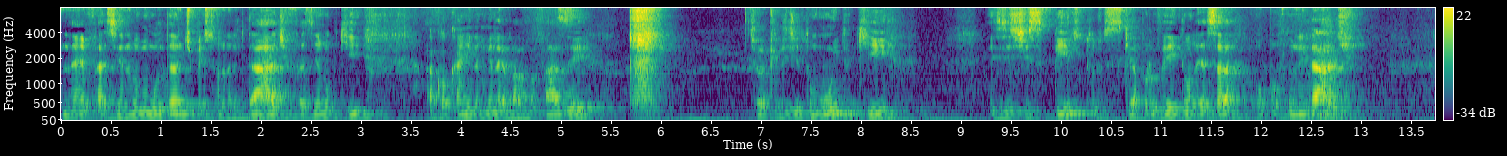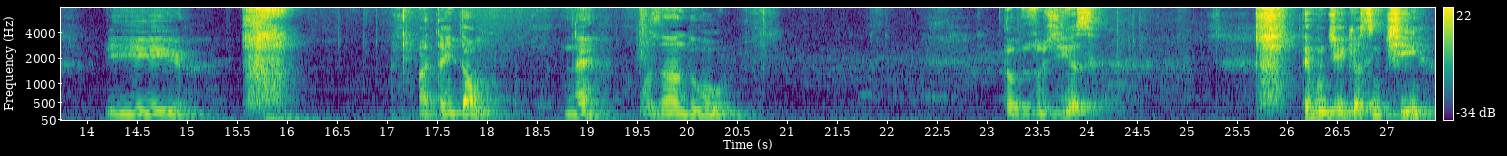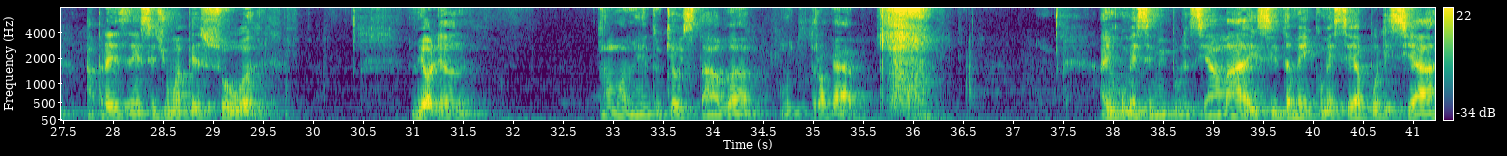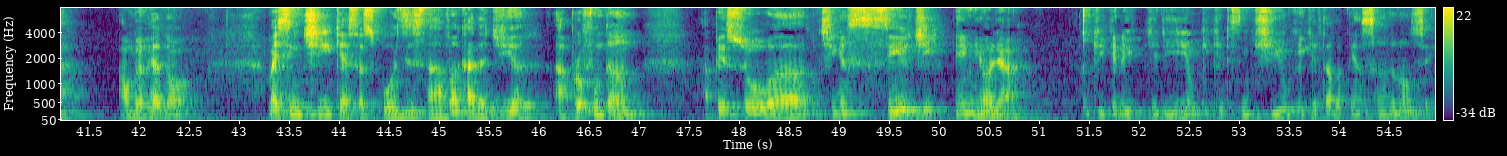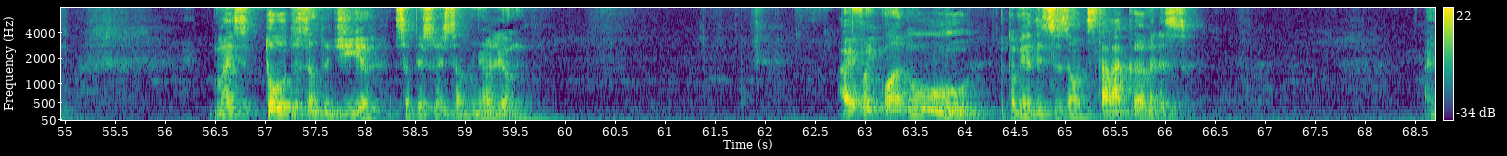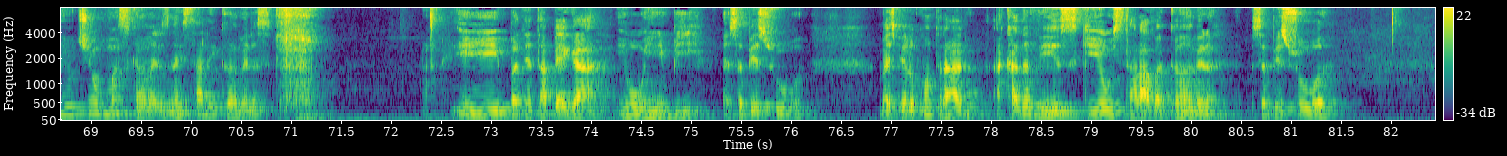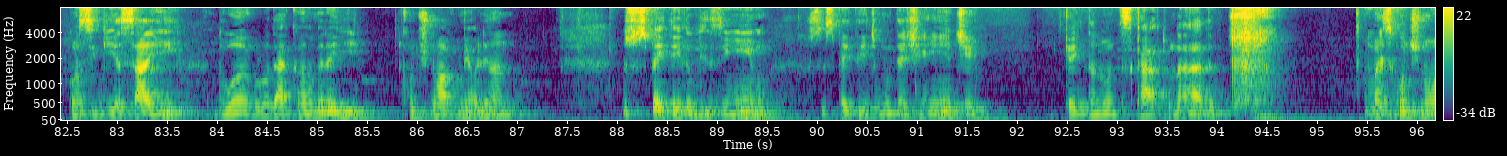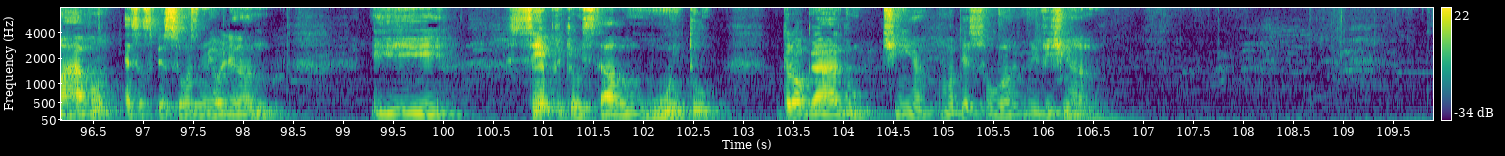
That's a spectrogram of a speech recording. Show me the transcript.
né, fazendo, mudando de personalidade, fazendo o que a cocaína me levava a fazer. Eu acredito muito que existem espíritos que aproveitam dessa oportunidade e até então, né, usando todos os dias. Teve um dia que eu senti a presença de uma pessoa me olhando no momento que eu estava muito drogado. Aí eu comecei a me policiar mais e também comecei a policiar ao meu redor. Mas senti que essas coisas estavam a cada dia aprofundando. A pessoa tinha sede em me olhar o que, que ele queria, o que, que ele sentiu, o que, que ele estava pensando, não sei. Mas todo santo dia essa pessoa estava me olhando. Aí foi quando eu tomei a decisão de instalar câmeras. Aí eu tinha algumas câmeras, né? Instalei câmeras. E para tentar pegar ou inibir essa pessoa. Mas pelo contrário, a cada vez que eu instalava a câmera, essa pessoa conseguia sair do ângulo da câmera e continuava me olhando. Eu suspeitei do vizinho, suspeitei de muita gente, que ainda não descarto nada, mas continuavam essas pessoas me olhando e sempre que eu estava muito drogado, tinha uma pessoa me vigiando.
